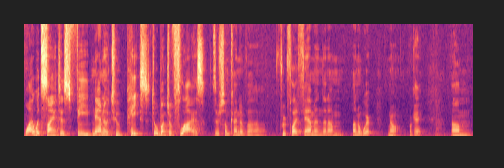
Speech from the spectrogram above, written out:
why would scientists feed nanotube paste to a bunch of flies? Is there some kind of uh, fruit fly famine that I'm unaware? No, okay. Um,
